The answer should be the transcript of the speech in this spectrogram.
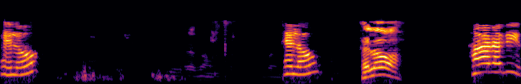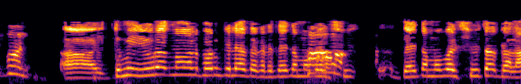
हॅलो हॅलो हॅलो हा रवी बोल. अं, तुम्ही युवराज मामाला फोन केला होता का त्याचा मोबाईल हो. स्विच- त्याचा मोबाईल स्विच ऑफ झाला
